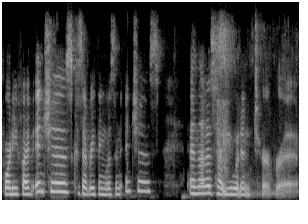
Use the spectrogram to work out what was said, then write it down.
45 inches, because everything was in inches, and that is how you would interpret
